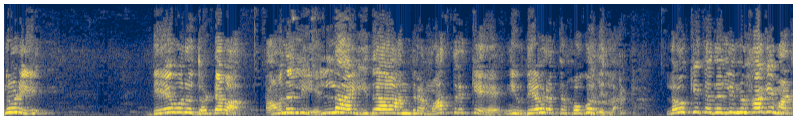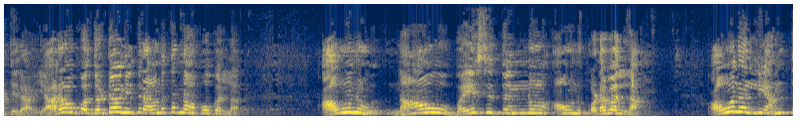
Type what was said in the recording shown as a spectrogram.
ನೋಡಿ, ದೇವರು ದೊಡ್ಡವ, ಅವನಲ್ಲಿ ಎಲ್ಲ ಇದ ಅಂದ್ರ ಮಾತ್ರಕ್ಕೆ ನೀವು ದೇವರ ಹತ್ರ ಹೋಗೋದಿಲ್ಲ. ಲೌಕಿಕದಲ್ಲಿನೂ ಹಾಗೆ ಮಾಡ್ತೀರಾ. ಯಾರೋ ಒಬ್ಬ ದೊಡ್ಡವನಿದ್ರೆ ಅವನ ಹತ್ರ ನಾವು ಹೋಗಲ್ಲ. ಅವನು ನಾವು ಬಯಸಿದ್ದನ್ನು ಅವನು ಕೊಡಬಲ್ಲ. ಅವನಲ್ಲಿ ಅಂಥ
